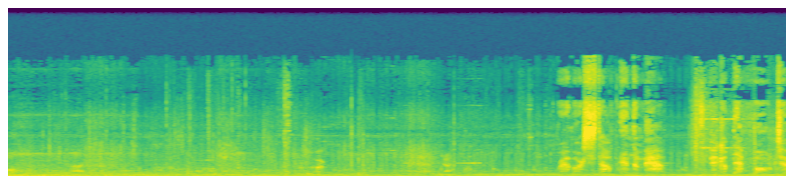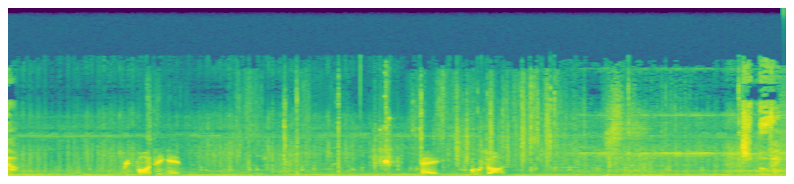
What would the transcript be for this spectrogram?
Oh, God. Grab our stuff and the map. Pick up that phone, too. Reporting in. Hey, who's on? Keep moving.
